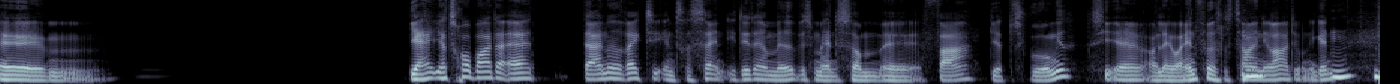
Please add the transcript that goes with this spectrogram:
Øh, ja, jeg tror bare, der er, der er noget rigtig interessant i det der med, hvis man som øh, far bliver tvunget, siger jeg, og laver anførselstegn mm. i radioen igen, mm.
